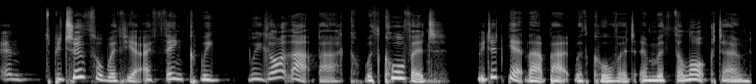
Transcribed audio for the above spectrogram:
And to be truthful with you, I think we, we got that back with COVID. We did get that back with COVID and with the lockdown.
